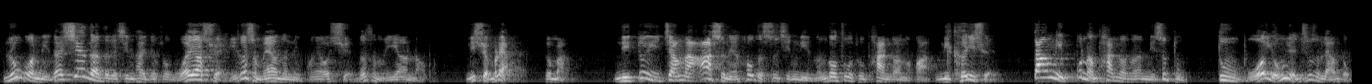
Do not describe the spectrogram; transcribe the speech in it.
如果你在现在这个心态，就是说我要选一个什么样的女朋友，选择什么样的老婆，你选不了，对吗？你对于将来二十年后的事情，你能够做出判断的话，你可以选。当你不能判断的时候，你是赌，赌博永远就是两种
